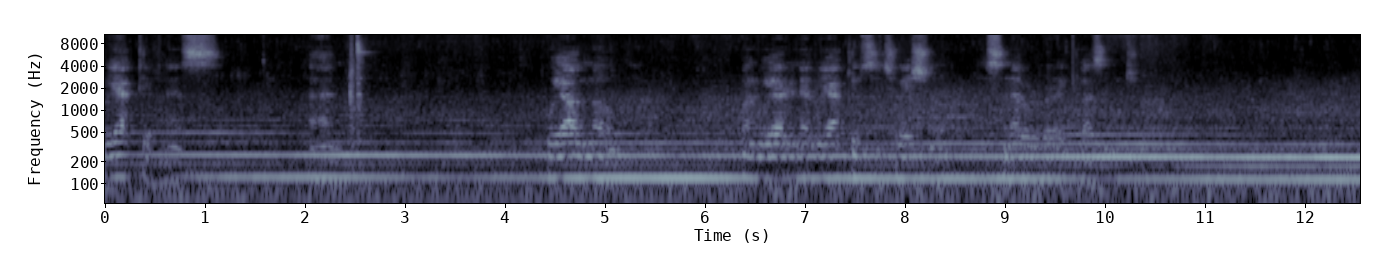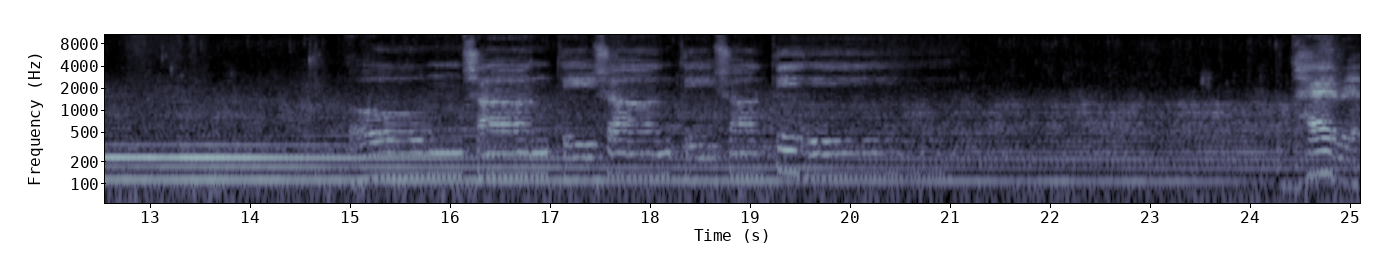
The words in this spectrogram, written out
reactiveness. And we all know when we are in a reactive situation, it's never very pleasant. Om Shanti Shanti Shanti. Dhairya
